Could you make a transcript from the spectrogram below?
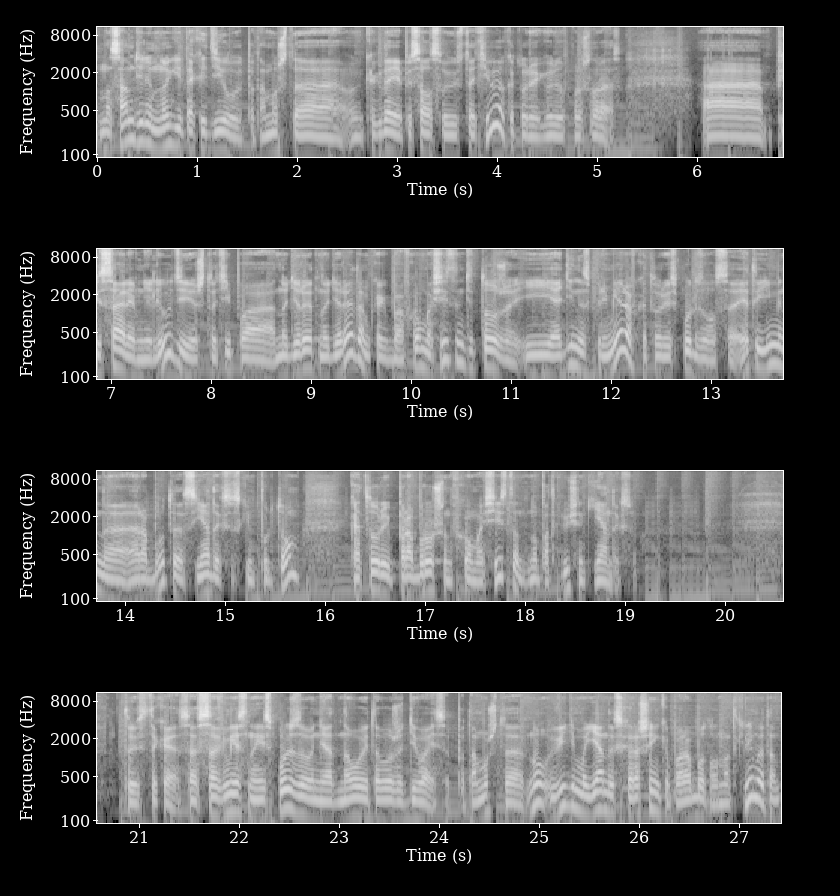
На самом деле многие так и делают, потому что э, когда я писал свою статью, о которой я говорил в прошлый раз, а, писали мне люди, что типа нодиредом, как бы, а в Home Assistant тоже. И один из примеров, который использовался, это именно работа с яндексовским пультом, который проброшен в Home Assistant, но подключен к Яндексу. То есть такая со- совместное использование одного и того же девайса. Потому что, ну, видимо, Яндекс хорошенько поработал над климатом.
